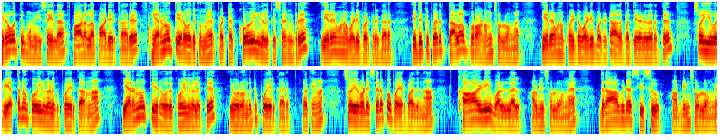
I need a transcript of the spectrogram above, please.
இருபத்தி மூணு இசையில் பாடலாக பாடியிருக்காரு. இரநூத்தி இருபதுக்கு மேற்பட்ட கோவில்களுக்கு சென்று இறைவனை வழிபட்டிருக்காரு. இதுக்கு பேர் தல புராணம்னு சொல்லுவாங்க. இறைவனை போயிட்டு வழிபட்டுட்டு அதை பற்றி எழுதுறது. ஸோ இவர் எத்தனை கோயில்களுக்கு போயிருக்காருன்னா இரநூத்தி இருபது கோயில்களுக்கு இவர் வந்துட்டு போயிருக்காரு. ஓகேங்களா ஸோ இவருடைய சிறப்பு பெயர் பார்த்தீங்கன்னா காழி வள்ளல் அப்படின்னு சொல்லுவாங்க. திராவிட சிசு அப்படின்னு சொல்லுவாங்க.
